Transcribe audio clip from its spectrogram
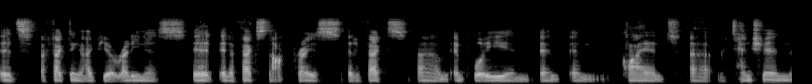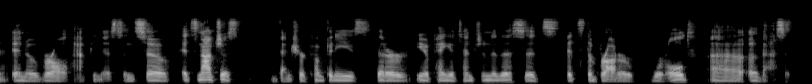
It's affecting IPO readiness. It, it affects stock price. It affects um, employee and and, and client uh, retention and overall happiness. And so it's not just venture companies that are you know paying attention to this. It's it's the broader world uh, of asset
